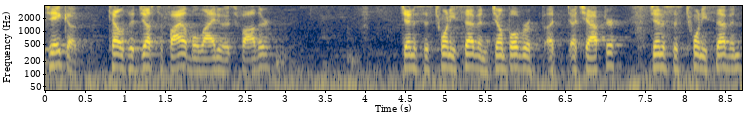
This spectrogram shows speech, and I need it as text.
Jacob tells a justifiable lie to his father. Genesis 27, jump over a, a chapter. Genesis 27.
